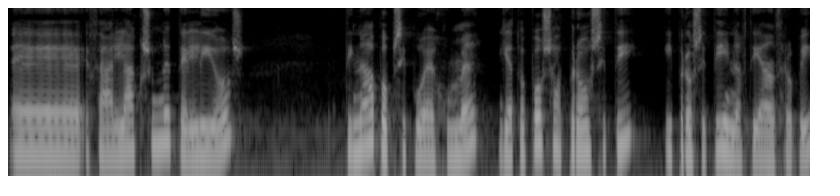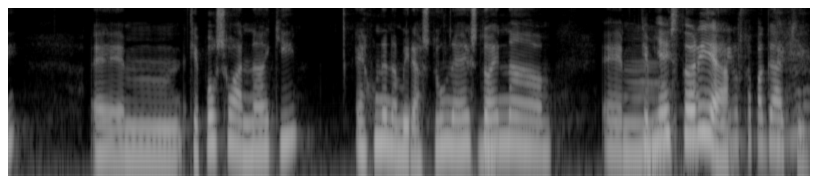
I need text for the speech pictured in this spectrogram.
ε, θα αλλάξουν τελείως την άποψη που έχουμε για το πόσο απρόσιτοι ή προσιτοί είναι αυτοί οι άνθρωποι ε, και πόσο ανάγκη έχουν να μοιραστούν έστω ένα... εμ, Και μια ιστορία. κάτσε Λίγο στο παγκάκι.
